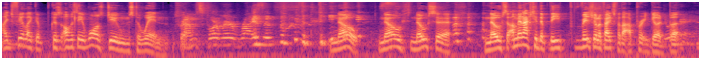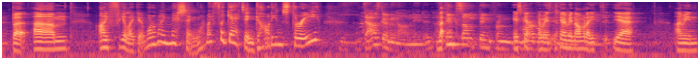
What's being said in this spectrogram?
I feel like because obviously it was Dunes to win. Transformer Rise of the Beast. No, no, no, sir, no, sir. I mean, actually, the, the visual effects for that are pretty good, but Okay, yeah. but um, I feel like it. What am I missing? What am I forgetting? Guardians three. That was going to be nominated. I think something from It's gonna. I mean, it's gonna be nominated. Yeah. I mean,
